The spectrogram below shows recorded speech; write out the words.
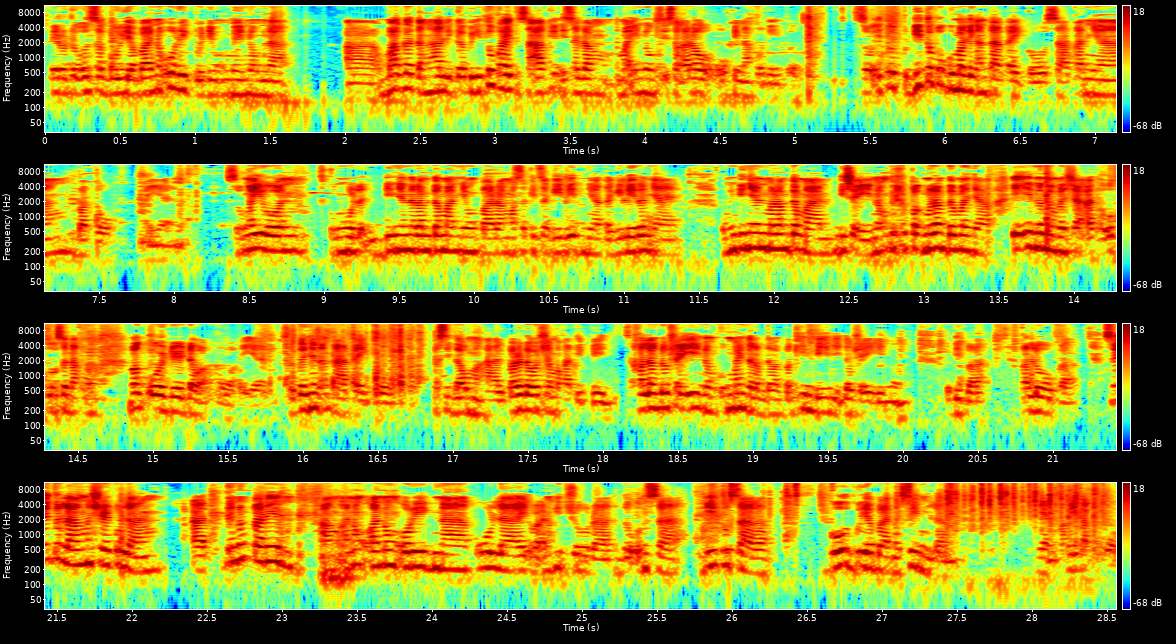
Pero doon sa Guyabano ori pwede mo uminom na ah, umaga, tanghali, gabi. Ito kahit sa akin isa lang mainom sa isang araw, okay na ako dito. So ito dito po gumaling ang tatay ko sa kanyang bato. Ayan. So ngayon, kung hindi niya naramdaman yung parang masakit sa gilid niya, tagiliran niya, kung hindi niya maramdaman, hindi siya inom. Pero pag maramdaman niya, iinom naman siya at uutusan ako mag-order daw ako. Ayan. So ganyan ang tatay ko. Kasi daw mahal, para daw siya makatipid. Saka lang daw siya iinom kung may naramdaman. Pag hindi, hindi daw siya iinom. So, di ba? Kaloka. So ito lang, na-share ko lang. At ganun pa rin, ang anong-anong orig na kulay o ang hitsura doon sa, dito sa Gold Guyabano, same lang. Yan, pakita ko.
